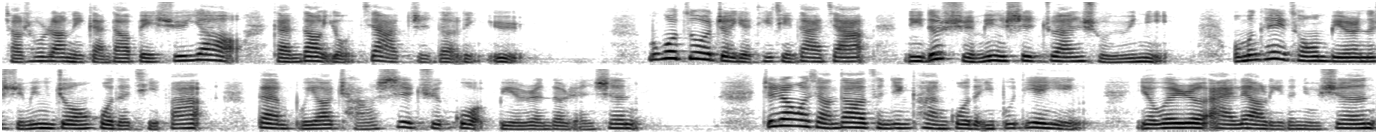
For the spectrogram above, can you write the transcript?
找出让你感到被需要、感到有价值的领域。不过，作者也提醒大家，你的使命是专属于你。我们可以从别人的使命中获得启发，但不要尝试去过别人的人生。这让我想到曾经看过的一部电影，有位热爱料理的女生，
